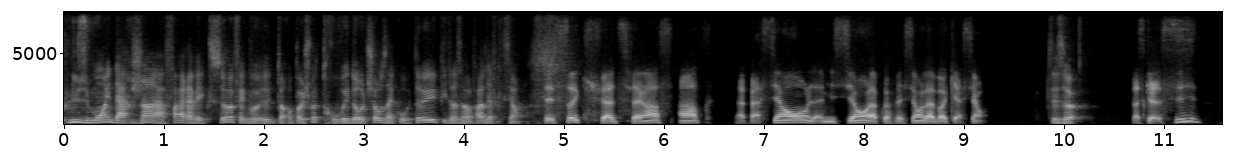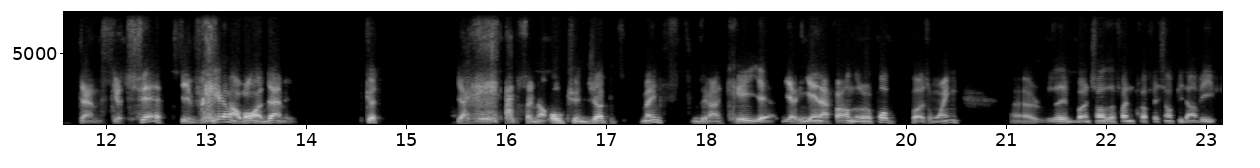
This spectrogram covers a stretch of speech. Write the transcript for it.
plus ou moins d'argent à faire avec ça. Fait que tu n'auras pas le choix de trouver d'autres choses à côté, puis là, ça va faire de la friction. C'est ça qui fait la différence entre la passion, la mission, la profession, la vocation. C'est ça. Parce que si tu aimes ce que tu fais, c'est vraiment bon dedans, mais il n'y a absolument aucun job, même si tu voudrais en créer, il n'y a, rien à faire, on n'en a pas besoin. Euh, je vous dis, bonne chance de faire une profession puis d'en vivre.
